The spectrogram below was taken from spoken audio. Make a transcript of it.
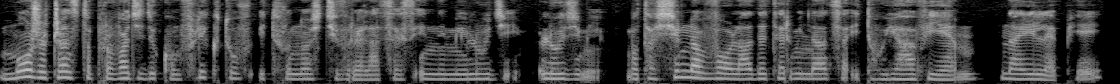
może często prowadzić do konfliktów i trudności w relacjach z innymi ludzi, ludźmi, bo ta silna wola, determinacja i to ja wiem najlepiej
